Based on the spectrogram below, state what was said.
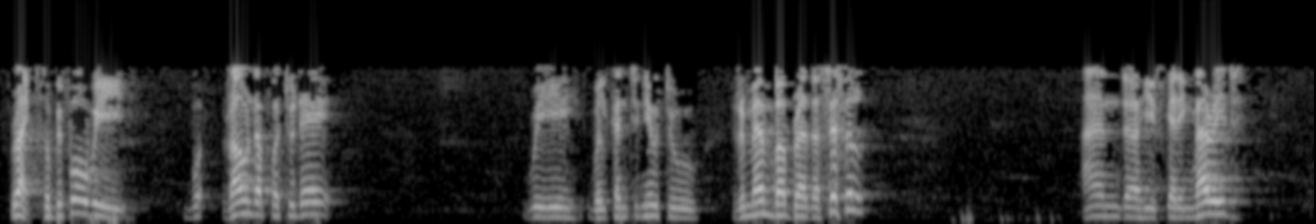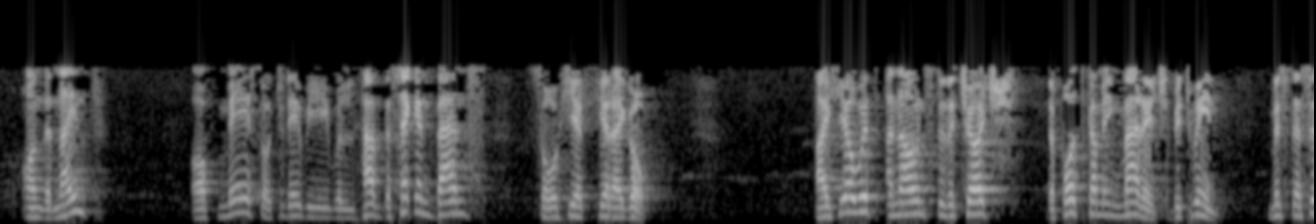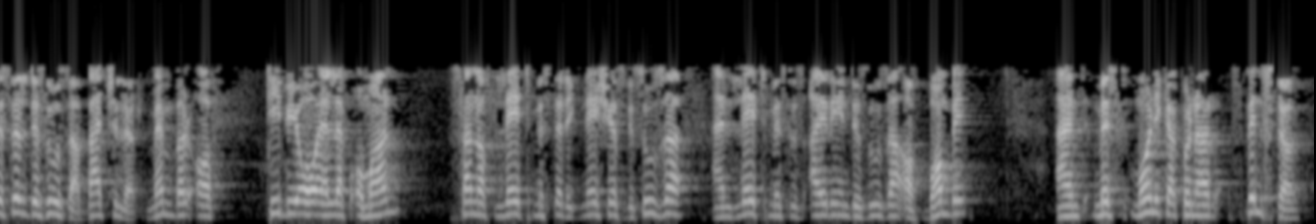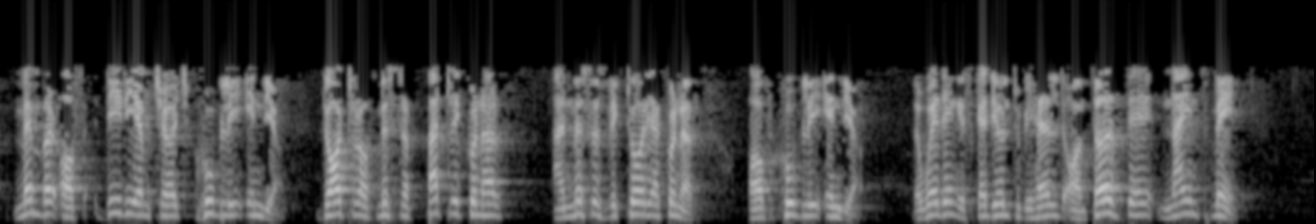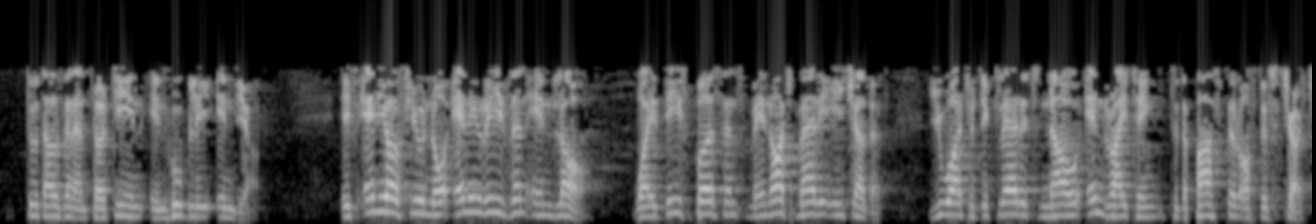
Right, so before we round up for today, we will continue to remember Brother Cecil and uh, he's getting married on the 9th of May. So today we will have the second banns. So here, here I go. I herewith announce to the church the forthcoming marriage between Mr. Cecil D'Souza, bachelor, member of TBOLF Oman, son of late Mr. Ignatius D'Souza and late Mrs. Irene D'Souza of Bombay, and Miss Monica Kunar, spinster, member of DDM Church, Hubli, India, daughter of Mr. Patrick Kunar and Mrs. Victoria Kunar of Hubli, India. The wedding is scheduled to be held on Thursday, 9th May, 2013 in Hubli, India. If any of you know any reason in law why these persons may not marry each other, you are to declare it now in writing to the pastor of this church.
